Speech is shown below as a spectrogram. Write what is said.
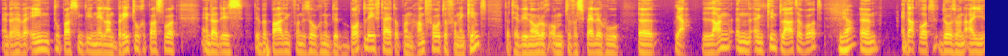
En daar hebben we één toepassing die in Nederland breed toegepast wordt. En dat is de bepaling van de zogenoemde botleeftijd op een handfoto van een kind. Dat heb je nodig om te voorspellen hoe eh, ja, lang een, een kind later wordt. Ja. Ehm, en dat wordt door zo'n AI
